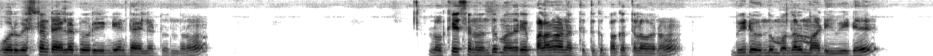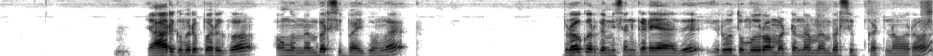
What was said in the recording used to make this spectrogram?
ஒரு வெஸ்டர்ன் டாய்லெட் ஒரு இந்தியன் டாய்லெட் வந்துடும் லொக்கேஷன் வந்து மதுரை பழங்கானத்துக்கு பக்கத்தில் வரும். வீடு வந்து முதல் மாடி வீடு. யாருக்கு விருப்பம் இருக்கோ அவங்க மெம்பர்ஷிப் ஆகிக்கோங்க ப்ரோக்கர் கமிஷன் கிடையாது. இருபத்தொம்பது ரூபா மட்டும்தான் மெம்பர்ஷிப் கட்டணம் வரும்.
